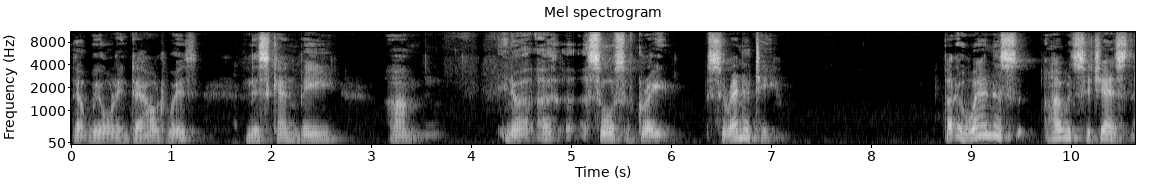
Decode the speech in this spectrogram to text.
that we're all endowed with. And this can be, um, you know, a, a source of great serenity. But awareness, I would suggest,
